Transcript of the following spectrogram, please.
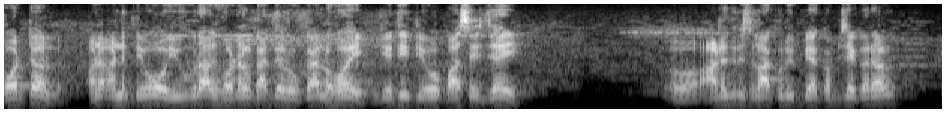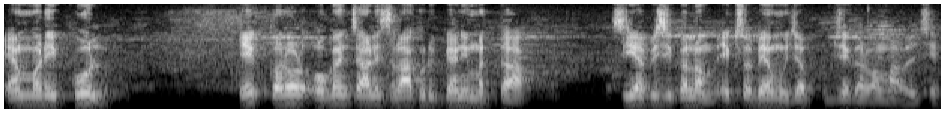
હોટલ અને અને તેઓ યુવરાજ હોટલ ખાતે રોકાયેલ હોય, જેથી તેઓ પાસે જઈ આડત્રીસ લાખ રૂપિયા કબજે કરેલ. એમ મળી કુલ એક કરોડ ઓગણચાલીસ લાખ રૂપિયાની મત્તા સીઆરપીસી કલમ એકસો બે મુજબ કબજે કરવામાં આવેલ છે.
